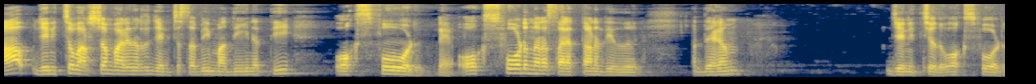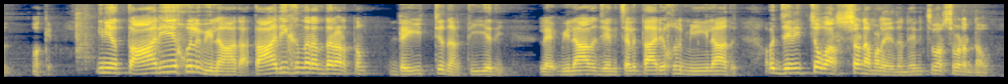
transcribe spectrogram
ആ ജനിച്ച വർഷം പറയുന്നത് ജനിച്ച സ്ഥലം. ഈ മദീനത്തി ഓക്സ്ഫോർഡ് അല്ലേ? ഓക്സ്ഫോർഡ് എന്ന് പറഞ്ഞ സ്ഥലത്താണ് എന്ത് ചെയ്തത്? അദ്ദേഹം ജനിച്ചത് ഓക്സ്ഫോർഡ്. ഓക്കെ. ഇനി താരീഖുൽ വിലാദ. താരീഖ് എന്ന് എന്താണ് അർത്ഥം? ഡേറ്റ് എന്നാണ് തീയതി. അല്ലേ? വിലാദ് ജനിച്ചാൽ താരീഖുൽ മീലാദ്. അപ്പോൾ ജനിച്ച വർഷം നമ്മൾ എഴുതുന്നുണ്ട് ജനിച്ച വർഷം ഇവിടെ ഉണ്ടാവും?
